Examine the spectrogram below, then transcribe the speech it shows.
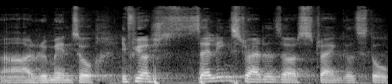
uh, remain. So if you are selling straddles or strangles, तो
